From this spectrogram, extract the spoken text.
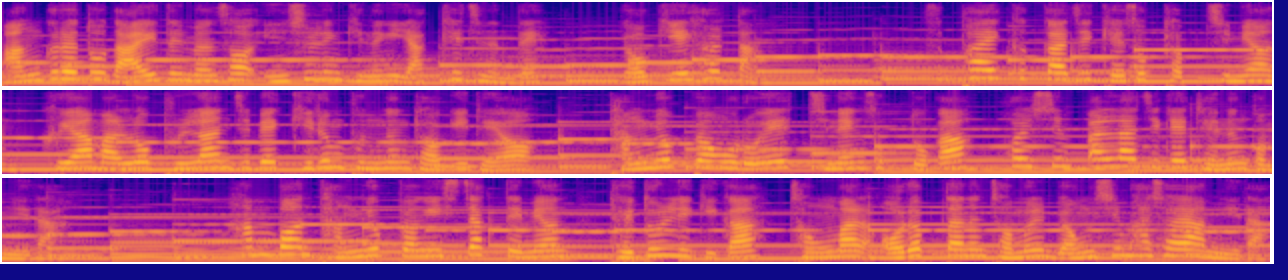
안 그래도 나이 들면서 인슐린 기능이 약해지는데 여기에 혈당 스파이크까지 계속 겹치면 그야말로 불난집에 기름 붓는 격이 되어 당뇨병으로의 진행 속도가 훨씬 빨라지게 되는 겁니다. 한번 당뇨병이 시작되면 되돌리기가 정말 어렵다는 점을 명심하셔야 합니다.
